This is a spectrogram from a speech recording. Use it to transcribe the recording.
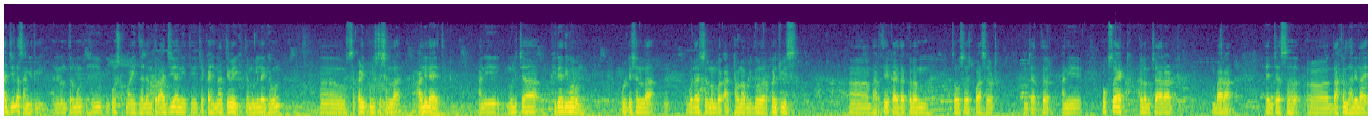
आजीला सांगितली. आणि नंतर मग ही गोष्ट माहीत झाल्यानंतर आजी आणि तिचे काही नातेवाईक त्या मुलीला घेऊन सकाळी पोलीस स्टेशनला आलेले आहेत. आणि मुलीच्या फिर्यादीवरून पोलीस स्टेशनला गुन्हा नंबर अठ्ठावन्न अब्लिक दोन हजार पंचवीस भारतीय कायदा कलम चौसष्ट पासष्ट पंच्याहत्तर आणि पोक्सो ॲक्ट कलम चार आठ बारा यांच्यासह दाखल झालेला आहे.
